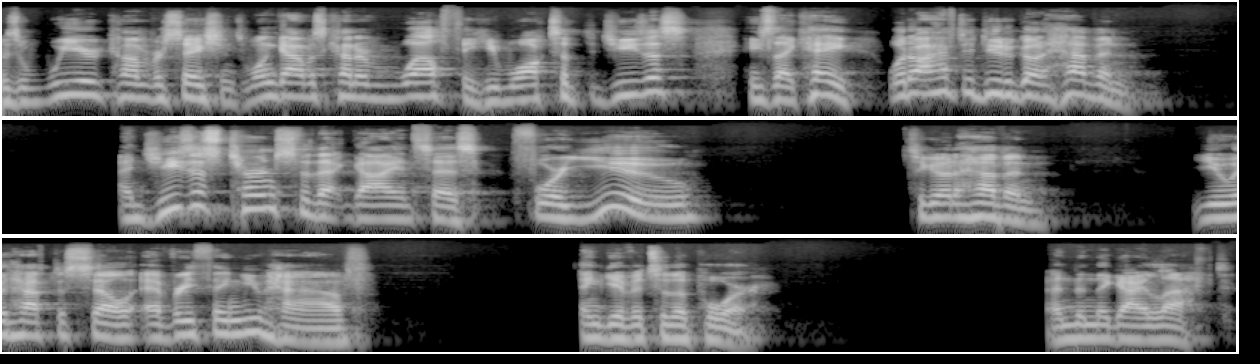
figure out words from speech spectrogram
It was weird conversations. One guy was kind of wealthy. He walks up to Jesus. He's like, Hey, what do I have to do to go to heaven? And Jesus turns to that guy and says, For you, to go to heaven, you would have to sell everything you have and give it to the poor. And then the guy left.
